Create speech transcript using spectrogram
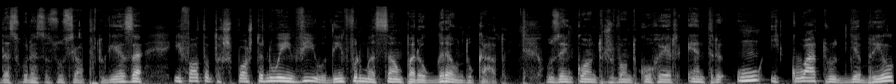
da Segurança Social Portuguesa e falta de resposta no envio de informação para o Grão-Ducado. Os encontros vão decorrer entre 1 e 4 de abril,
